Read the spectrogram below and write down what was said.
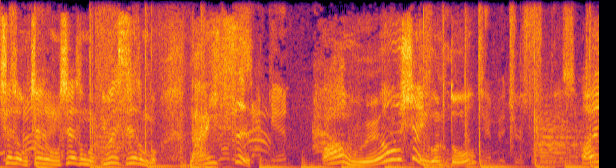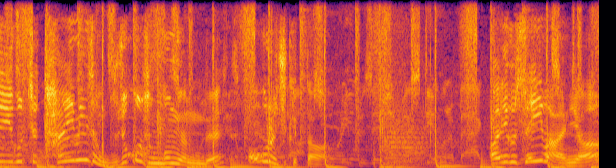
제 성공 제 성공 제 성공. 이번에 제 성공. 나이스. 아 왜 아웃이야 이건 또? 아니 이거 진짜 타이밍상 무조건 성공이었는데? 억울해 죽겠다. 아니 이거 세이브 아니야?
